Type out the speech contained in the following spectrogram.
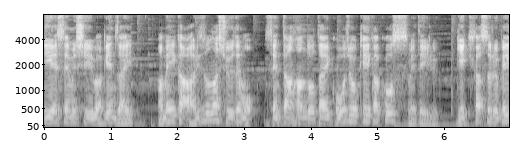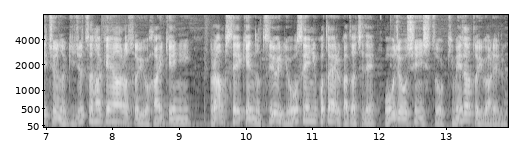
TSMC は現在、アメリカ・アリゾナ州でも先端半導体工場計画を進めている。激化する米中の技術覇権争いを背景に、トランプ政権の強い要請に応える形で工場進出を決めたと言われる。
